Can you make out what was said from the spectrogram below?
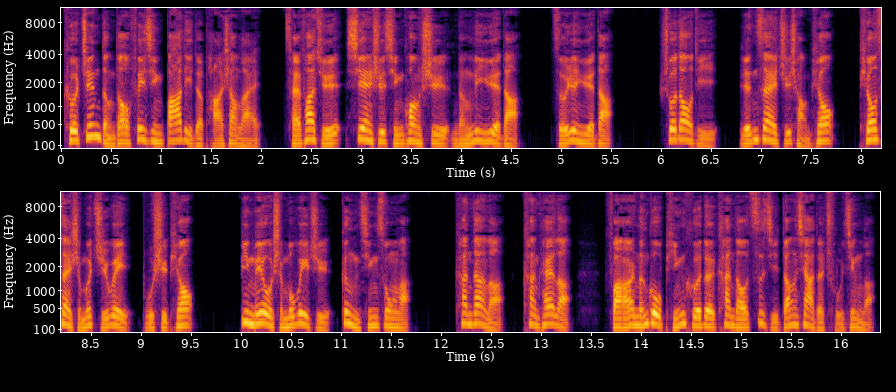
可真等到费劲巴力的爬上来，才发觉现实情况是能力越大，责任越大。说到底，人在职场飘，飘在什么职位不是飘，并没有什么位置更轻松了。看淡了，看开了，反而能够平和的看到自己当下的处境了。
